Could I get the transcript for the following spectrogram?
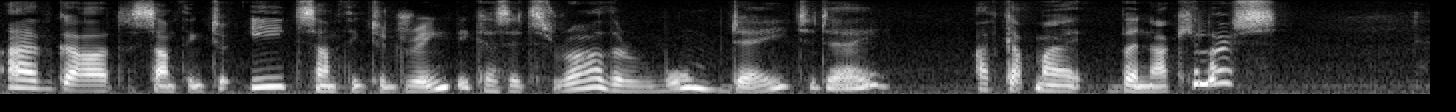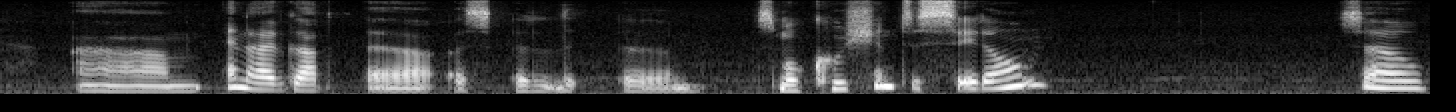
I've got something to eat, something to drink, because it's rather a warm day today. I've got my binoculars, um, and I've got uh, a, a, a um, small cushion to sit on so,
